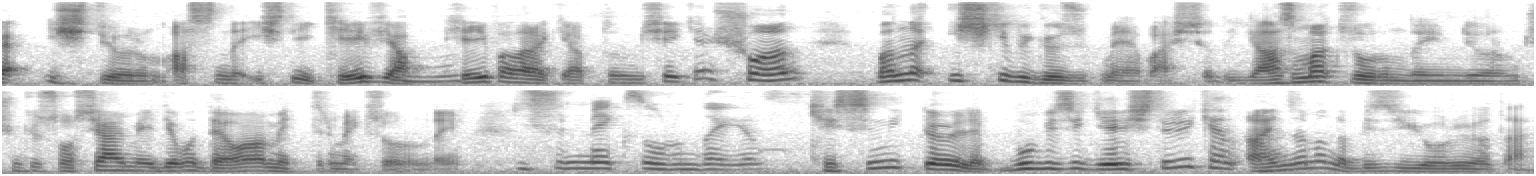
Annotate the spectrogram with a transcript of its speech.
Ben iş diyorum aslında iş değil keyif yap Hı hı. keyif alarak yaptığım bir şeyken şu an bana iş gibi gözükmeye başladı. Yazmak zorundayım diyorum. Çünkü sosyal medyamı devam ettirmek zorundayım. Düşünmek zorundayız. Kesinlikle öyle. Bu bizi geliştirirken aynı zamanda bizi yoruyor da.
